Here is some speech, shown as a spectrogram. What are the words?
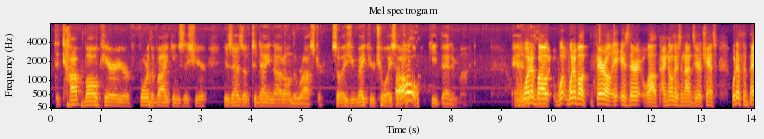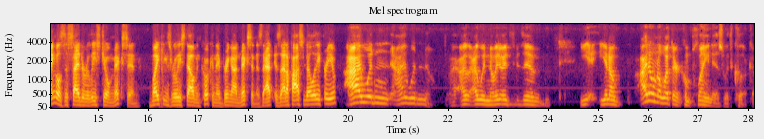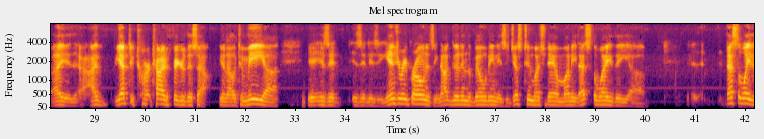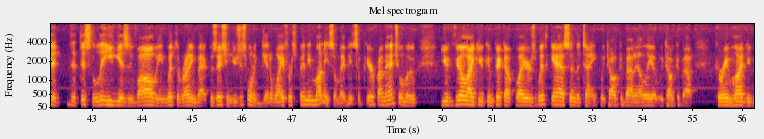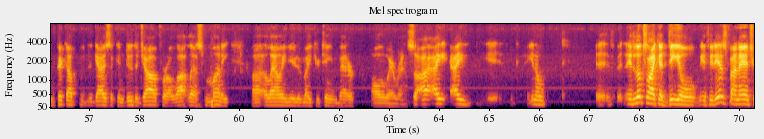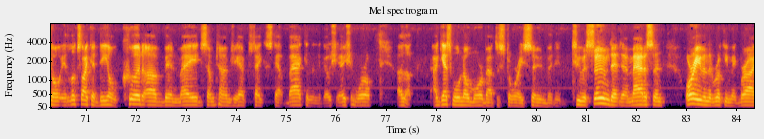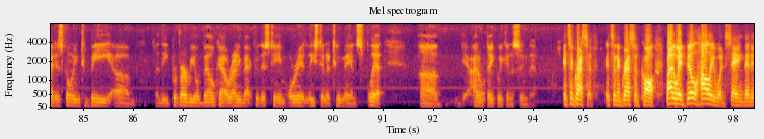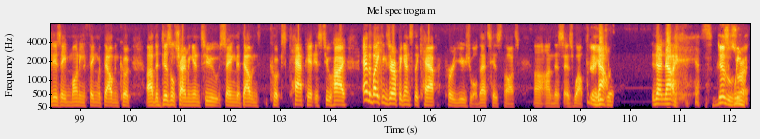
the top ball carrier for the Vikings this year is as of today not on the roster. So as you make your choice, oh. keep that in mind. And what uh, about what? What about Ferrell? Is there? Well, I know there's a non-zero chance. What if the Bengals decide to release Joe Mixon? Vikings release Dalvin Cook and they bring on Mixon. Is that is that a possibility for you? I wouldn't. I wouldn't know. I, I wouldn't know. It, it, the you know I don't know what their complaint is with Cook. I I've yet to try, try to figure this out. You know, to me, uh, is it is it is he injury prone? Is he not good in the building? Is he just too much damn money? That's the way the uh, that's the way that that this league is evolving with the running back position. You just want to get away from spending money. So maybe it's a pure financial move. You feel like you can pick up players with gas in the tank. We talked about Elliott. We talked about Kareem Hunt. You can pick up the guys that can do the job for a lot less money, uh, allowing you to make your team better all the way around. So I, I, I you know, it, looks like a deal. If it is financial, it looks like a deal could have been made. Sometimes you have to take a step back in the negotiation world. Uh, look, I guess we'll know more about the story soon, but it, to assume that uh, Mattison or even the rookie McBride is going to be um, the proverbial bell cow running back for this team, or at least in a two man split, uh, I don't think we can assume that. It's aggressive. It's an aggressive call. By the way, Bill Hollywood saying that it is a money thing with Dalvin Cook. Uh, the Dizzle chiming in too, saying that Dalvin Cook's cap hit is too high, and the Vikings are up against the cap per usual. That's his thoughts uh, on this as well. Yeah, now, right. now, yes, Dizzle's we, right.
